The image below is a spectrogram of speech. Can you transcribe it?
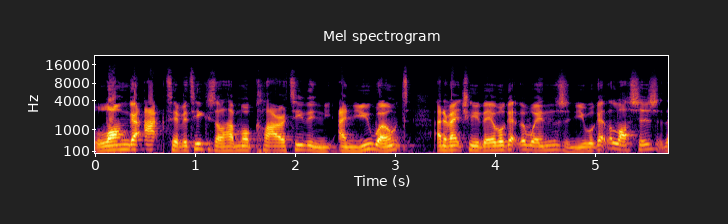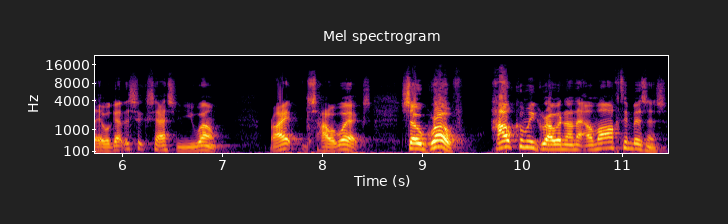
longer activity because they'll have more clarity than, and you won't. And eventually they will get the wins and you will get the losses. They will get the success and you won't right? That's how it works. So growth. How can we grow in our network marketing business?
